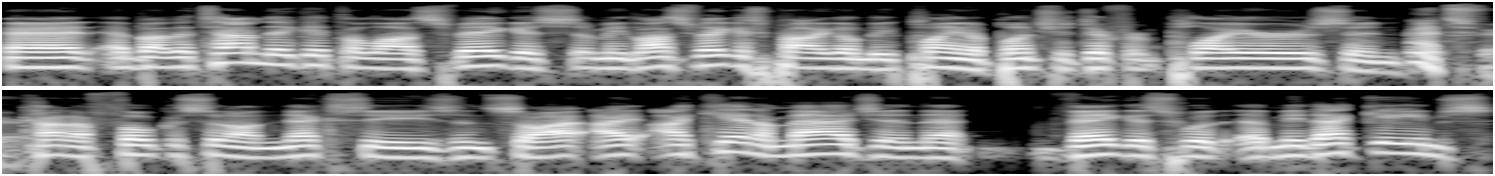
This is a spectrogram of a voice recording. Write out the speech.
And, and by the time they get to Las Vegas, I mean, Las Vegas is probably going to be playing a bunch of different players and That's fair. kind of focusing on next season. So I, I, I can't imagine that Vegas would. I mean, that game's,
